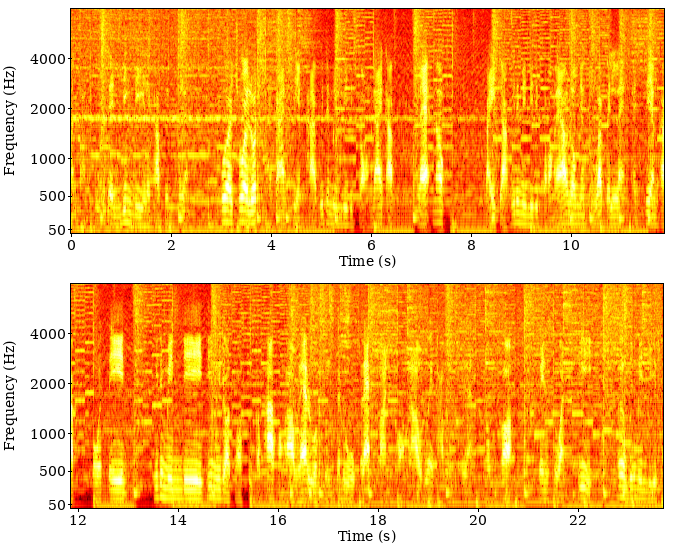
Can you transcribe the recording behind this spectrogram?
มันต่ำศูนย์เปอร์เซ็นยิ่งดีเลยครับเพื่อนๆเพื่อช่วยลดอาการเสี่ยงขาดวิตามิน B12 ได้ครับ และนอก ไปจากวิตามิน B12 แล้วนมยังถือว่าเป็นแหล่งแคลเซียมครับ โปรตีน วิตามินดีที่มีประโยชน์ต่อสุขภาพของเรา และรวมถึงกระดูกและฟันของเราด้วยครับเพื่อนๆนมก็เป็นส่วนที่เพิ่มวิตามิน B12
